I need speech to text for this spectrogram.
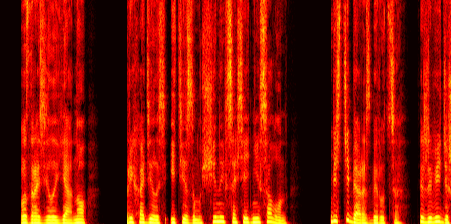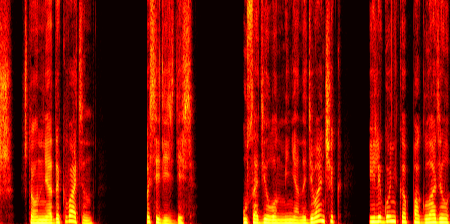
— возразила я, но приходилось идти за мужчиной в соседний салон. Без тебя разберутся. Ты же видишь, что он неадекватен. Посиди здесь. Усадил он меня на диванчик и легонько погладил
